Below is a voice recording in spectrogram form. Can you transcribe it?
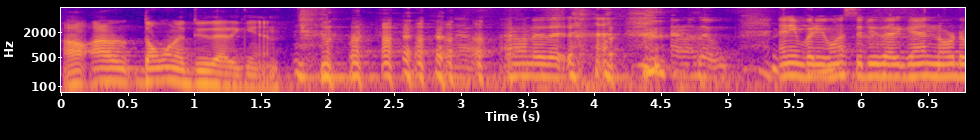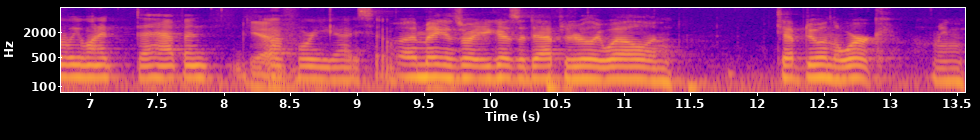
I, I don't want to do that again. no, i don't know that i don't know anybody wants to do that again nor do we want it to happen Yeah. uh, for you guys so And Megan's right. You guys adapted really well and kept doing the work. I mean,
